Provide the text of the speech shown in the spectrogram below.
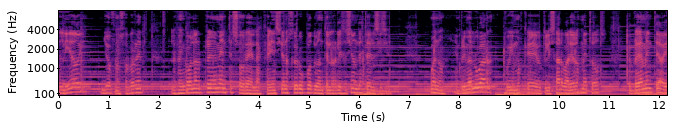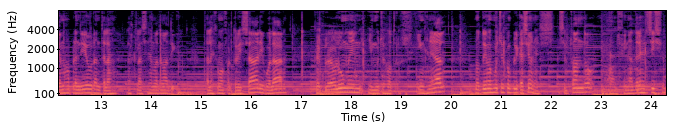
El día de hoy, yo, François Perret, les vengo a hablar brevemente sobre la experiencia de nuestro grupo durante la realización de este ejercicio. Bueno, en primer lugar, tuvimos que utilizar varios de los métodos que previamente habíamos aprendido durante las clases de matemáticas, tales como factorizar, igualar, calcular volumen y muchos otros. Y en general, no tuvimos muchas complicaciones, exceptuando al final del ejercicio,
